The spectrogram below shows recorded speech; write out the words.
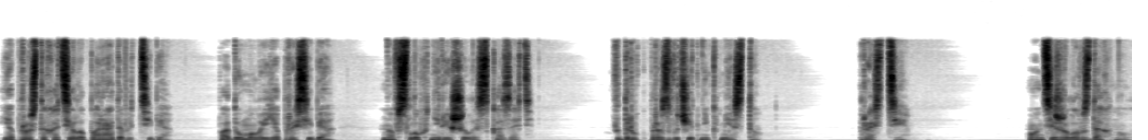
«Я просто хотела порадовать тебя», — подумала я про себя, но вслух не решилась сказать. Вдруг прозвучит не к месту. «Прости». Он тяжело вздохнул.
